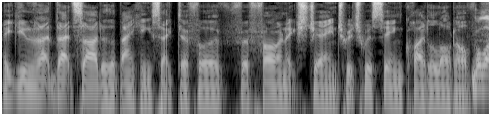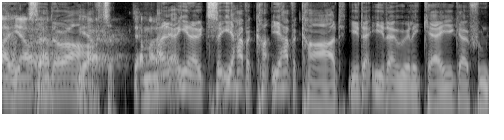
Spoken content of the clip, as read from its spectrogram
you know that, that side of the banking sector for, for foreign exchange, which we're seeing quite a lot of. Well, you know, so uh, there are, yeah, you know, so you have a you have a card. You don't you don't really care. You go from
